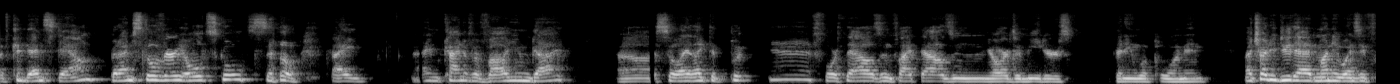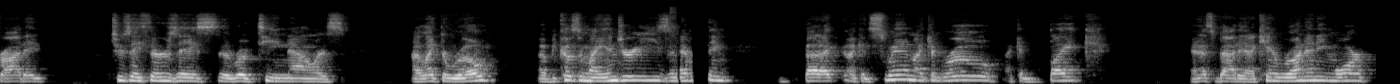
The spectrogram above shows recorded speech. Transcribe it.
I've condensed down, but I'm still very old school. So I I'm kind of a volume guy. Uh, so I like to put eh, 4,000, 5,000 yards or meters, depending on what pool I'm in. I try to do that Monday, Wednesday, Friday. Tuesday, Thursdays, the routine now is I like to row uh, because of my injuries and everything. But I, I can swim, I can row, I can bike, and that's about it. I can't run anymore,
